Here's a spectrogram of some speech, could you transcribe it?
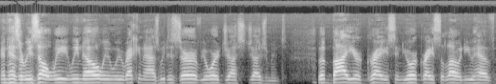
And as a result, we, we know and we recognize we deserve your just judgment. But by your grace and your grace alone, you have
